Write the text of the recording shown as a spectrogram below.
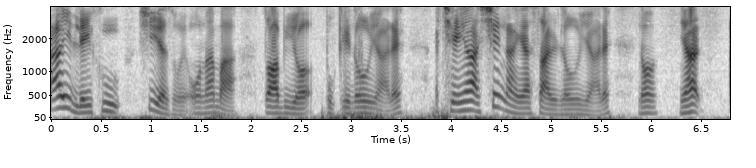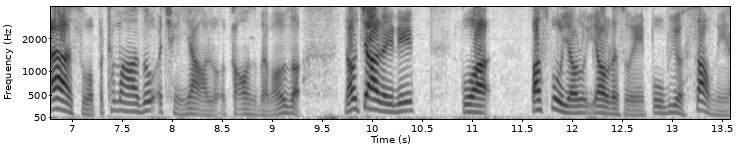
အဲ့ဒီလေးခုရှိရဆိုရင် online မှာတွားပြီးတော့ booking လုပ်ရတယ်အချိန်က၈နိုင်ရစာပြီးလုပ်ရတယ်เนาะညအဲ့ဒါဆိုပထမဆုံးအချိန်ရအောင်လို့အကောင်းဆုံးပဲဘာလို့ဆိုတော့နောက်ကြလေလေကိုက passport ရောက်လို့ရောက်လဲဆိုရင်ပို့ပြီးတော့စောင့်နေရ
